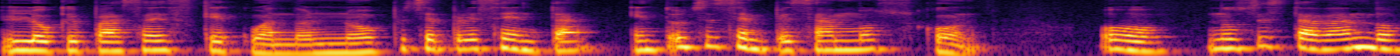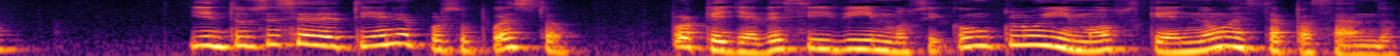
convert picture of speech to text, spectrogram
lo que pasa es que cuando no se presenta, entonces empezamos con, oh, no se está dando. Y entonces se detiene, por supuesto, porque ya decidimos y concluimos que no está pasando.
